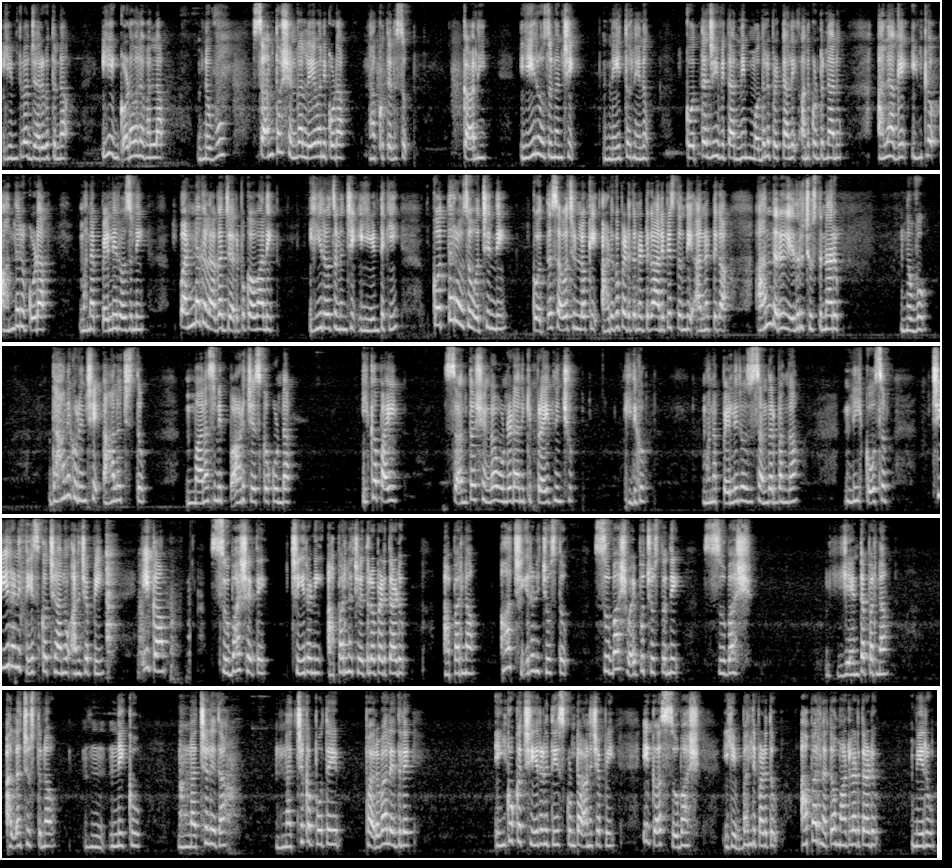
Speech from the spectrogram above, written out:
ఇంట్లో జరుగుతున్న ఈ గొడవల వల్ల నువ్వు సంతోషంగా లేవని కూడా నాకు తెలుసు. కానీ ఈ రోజు నుంచి నీతో నేను కొత్త జీవితాన్ని మొదలు పెట్టాలి అనుకుంటున్నాను. అలాగే ఇంట్లో అందరూ కూడా మన పెళ్ళి రోజుని పండగలాగా జరుపుకోవాలి. ఈ రోజు నుంచి ఈ ఇంటికి కొత్త రోజు వచ్చింది. కొత్త సంవత్సరంలోకి అడుగు పెడుతున్నట్టుగా అనిపిస్తుంది అన్నట్టుగా అందరూ ఎదురు చూస్తున్నారు. నువ్వు దాని గురించి ఆలోచిస్తూ మనసుని పాడు చేసుకోకుండా ఇకపై సంతోషంగా ఉండడానికి ప్రయత్నించు. ఇదిగో మన పెళ్ళి రోజు సందర్భంగా నీ కోసం చీరని తీసుకొచ్చాను అని చెప్పి ఇక సుభాష్ అయితే చీరని అపర్ణ చేతిలో పెడతాడు. అపర్ణ ఆ చీరని చూస్తూ సుభాష్ వైపు చూస్తుంది. సుభాష్ ఏంటపర్ణ అలా చూస్తున్నావు? నీకు నచ్చలేదా? నచ్చకపోతే పర్వాలేదులే. ఇంకొక చీరని తీసుకుంటా అని చెప్పి ఇక సుభాష్ ఇబ్బంది పడుతూ అపర్ణతో మాట్లాడతాడు. మీరు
